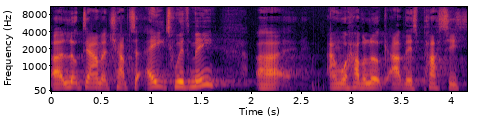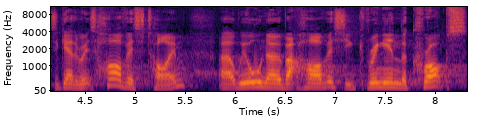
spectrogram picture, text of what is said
uh, look down at chapter 8 with me, uh, and we'll have a look at this passage together. It's harvest time. Uh, we all know about harvest, you bring in the crops.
